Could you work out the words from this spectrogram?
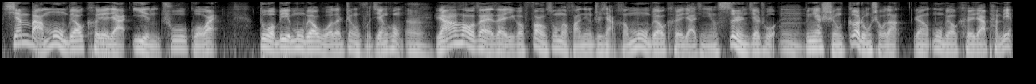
先把目标科学家引出国外，躲避目标国的政府监控，嗯然后再在一个放松的环境之下和目标科学家进行私人接触，嗯并且使用各种手段让目标科学家叛变。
